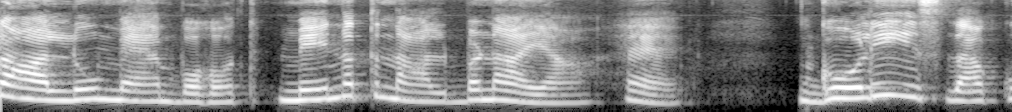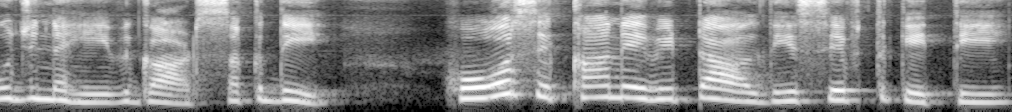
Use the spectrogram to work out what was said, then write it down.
ਢਾਲ ਨੂੰ ਮੈਂ ਬਹੁਤ ਮਿਹਨਤ ਨਾਲ ਬਣਾਇਆ ਹੈ। ਗੋਲੀ ਇਸ ਦਾ ਕੁਝ ਨਹੀਂ ਵਿਗਾੜ ਸਕਦੀ। ਹੋਰ ਸਿੱਖਾਂ ਨੇ ਵੀ ਢਾਲ ਦੀ ਸਿਫਤ ਕੀਤੀ।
